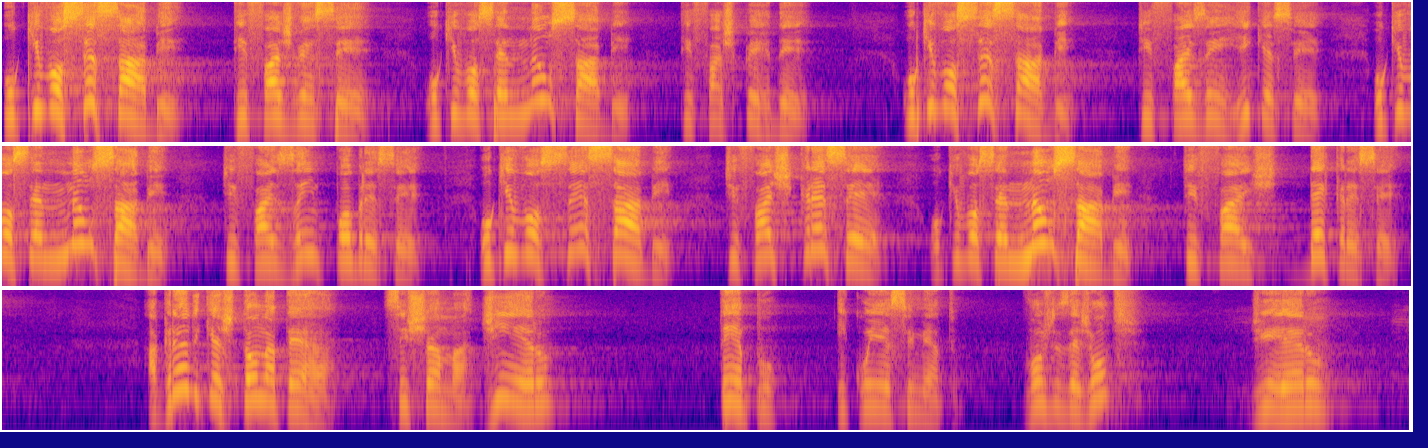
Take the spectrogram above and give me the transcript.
O que você sabe te faz vencer. O que você não sabe te faz perder. O que você sabe te faz enriquecer. O que você não sabe te faz empobrecer. O que você sabe te faz crescer. O que você não sabe te faz decrescer. A grande questão na terra se chama dinheiro, tempo e conhecimento. Vamos dizer juntos? Dinheiro,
